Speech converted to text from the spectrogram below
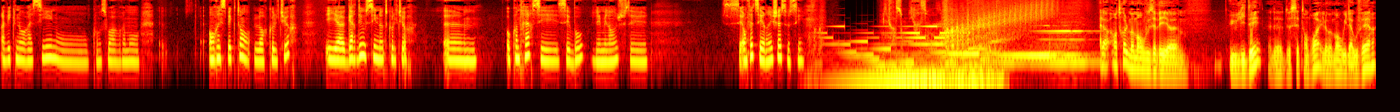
avec nos racines ou qu'on soit vraiment en respectant leur culture et euh, garder aussi notre culture. Euh, au contraire, c'est beau les mélanges. C'est en fait c'est une richesse aussi. Migration. Alors, entre le moment où vous avez euh, eu l'idée de, de cet endroit et le moment où il a ouvert,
